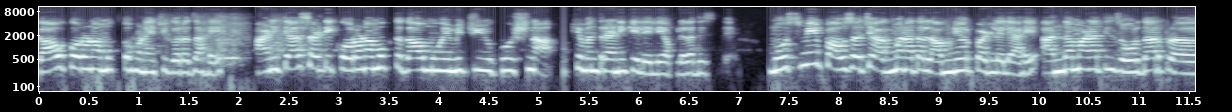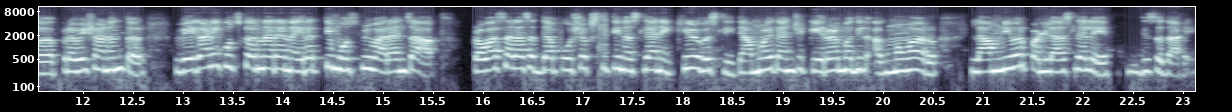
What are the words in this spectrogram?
गाव कोरोनामुक्त होण्याची गरज आहे आणि त्यासाठी कोरोनामुक्त गाव मोहिमेची घोषणा मुख्यमंत्र्यांनी केलेली आपल्याला दिसते. मोसमी पावसाचे आगमन आता लांबणीवर पडलेले आहे. अंदमानातील जोरदार प्र- प्रवेशानंतर वेगाने कूच करणाऱ्या नैऋत्य मोसमी वाऱ्यांचा प्रवासाला सध्या पोषक स्थिती नसल्याने खीळ बसली. त्यामुळे त्यांचे केरळमधील आगमनावर लांबणीवर पडले असलेले दिसत आहे.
